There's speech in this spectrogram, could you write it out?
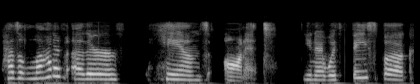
has a lot of other hands on it. You know, with Facebook,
